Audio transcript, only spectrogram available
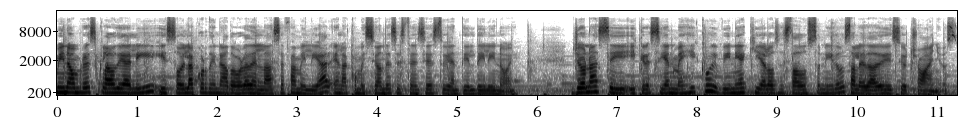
Mi nombre es Claudia Lee y soy la coordinadora de enlace familiar en la Comisión de Asistencia Estudiantil de Illinois. Yo nací y crecí en México y vine aquí a los Estados Unidos a la edad de 18 años.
